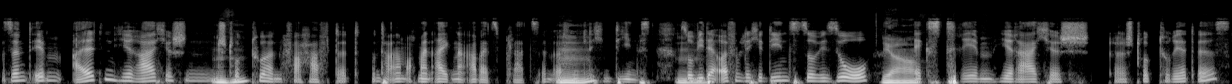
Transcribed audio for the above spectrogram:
sind eben alten hierarchischen Mhm. Strukturen verhaftet. Unter anderem auch mein eigener Arbeitsplatz im Mhm. öffentlichen Dienst. So Mhm. wie der öffentliche Dienst sowieso Ja. extrem hierarchisch strukturiert ist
